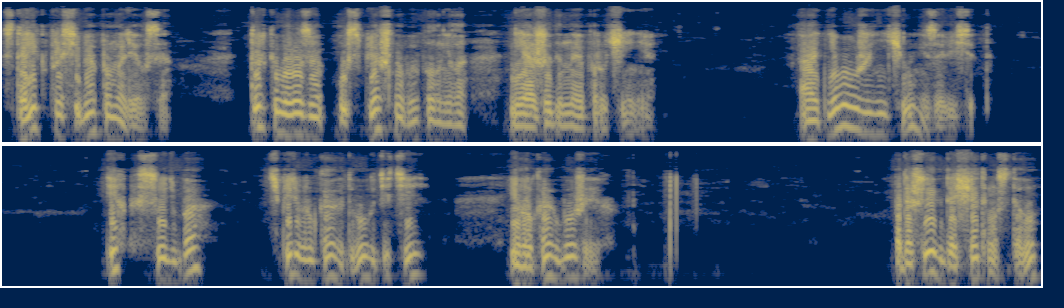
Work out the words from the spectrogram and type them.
старик про себя помолился. Только бы Роза успешно выполнила неожиданное поручение. А от него уже ничего не зависит. Их судьба теперь в руках двух детей и в руках Божиих. Подошли к дощатому столу,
